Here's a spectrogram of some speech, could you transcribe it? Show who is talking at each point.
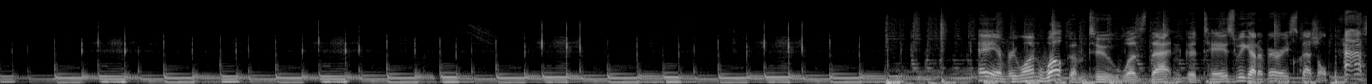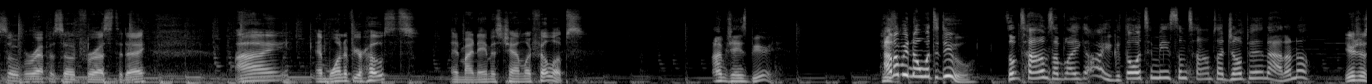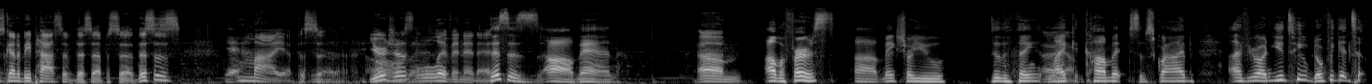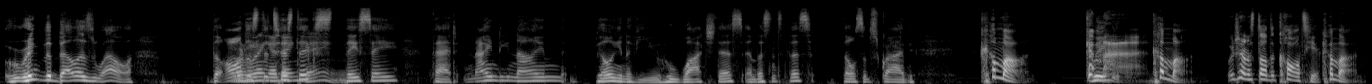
Speaker 1: Hey everyone, welcome to Was That in Good Taste? We got a very special Passover episode for us today. I am one of your hosts, and my name is Chandler Phillips.
Speaker 2: I'm James Beery. I don't even know what to do. Sometimes I'm like, oh, you can throw it to me. Sometimes I jump in. I don't know.
Speaker 1: You're just going to be passive this episode. This is
Speaker 2: Yeah.
Speaker 1: my episode. You're
Speaker 2: Oh,
Speaker 1: just
Speaker 2: man.
Speaker 1: living in it.
Speaker 2: This is oh man.
Speaker 1: um,
Speaker 2: Oh, but first, uh, make sure you do the thing:
Speaker 1: Oh,
Speaker 2: like,
Speaker 1: yeah.
Speaker 2: comment, subscribe. Uh, if you're on YouTube, don't forget to ring the bell as well. The, all the statistics they say that 99 billion of you who watch this and listen to this don't subscribe. Come on,
Speaker 1: come
Speaker 2: We-
Speaker 1: on,
Speaker 2: come on. We're trying to start the cult here. Come on.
